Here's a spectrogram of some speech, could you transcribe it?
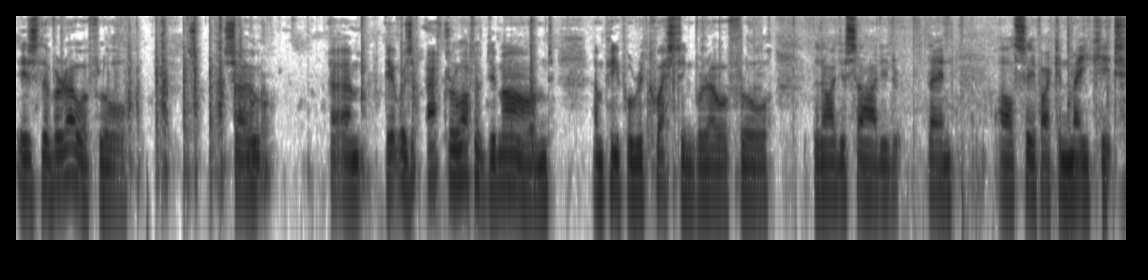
is the Varroa floor. So um, it was after a lot of demand and people requesting Varroa floor that I decided then I'll see if I can make it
